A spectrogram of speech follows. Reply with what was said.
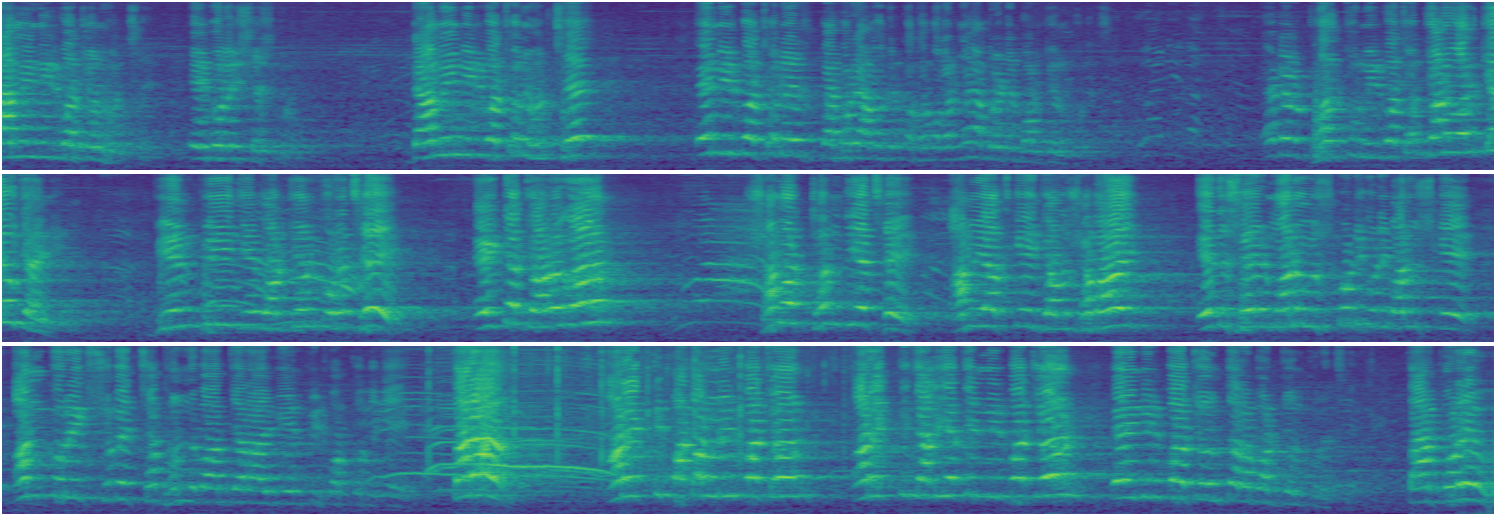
দামি নির্বাচন হচ্ছে। এই শেষ দামি নির্বাচন হচ্ছে, এই নির্বাচনের ব্যাপারে আমাদের কথা বলার নয়, আমরা এটা বর্জন করেছি। এটা ফালতু নির্বাচন, জনগণ কেউ যায়নি। বিএনপি যে বর্জন করেছে, এইটা জনগণ সমর্থন দিয়েছে। আমি আজকে এই জনসভায় এদেশের মানুষ, কোটি কোটি মানুষকে আন্তরিক শুভেচ্ছা, ধন্যবাদ জানাই বিএনপির পক্ষ থেকে। তারা আরেকটি পাতানো নির্বাচন আরেকটি জালিয়াতির নির্বাচন, এই নির্বাচন তারা বর্জন করেছে। তারপরেও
